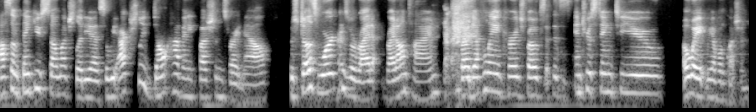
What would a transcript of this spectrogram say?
Awesome. Thank you so much, Lydia. So we actually don't have any questions right now, which does work because we're right, right on time. But I definitely encourage folks, if this is interesting to you, Oh, wait, we have one question.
